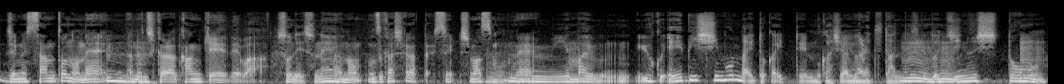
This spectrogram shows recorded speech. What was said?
地主さんとのね、うん。あの力関係では、そうですね。あの、難しかったりししますもんね。うん。やっぱり、よく ABC 問題とか言って昔は言われてたんですけど、うんうん。地主とうん。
